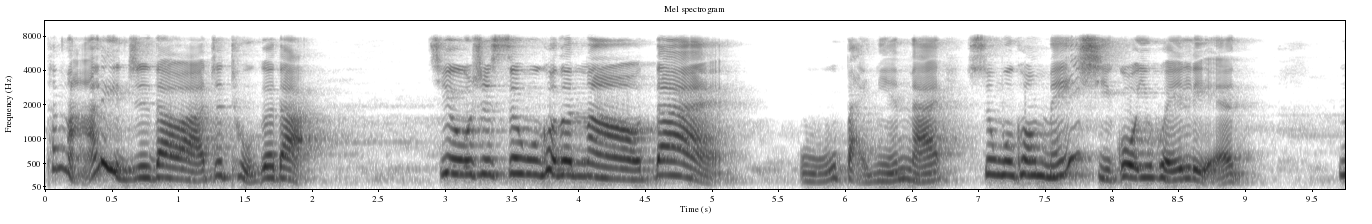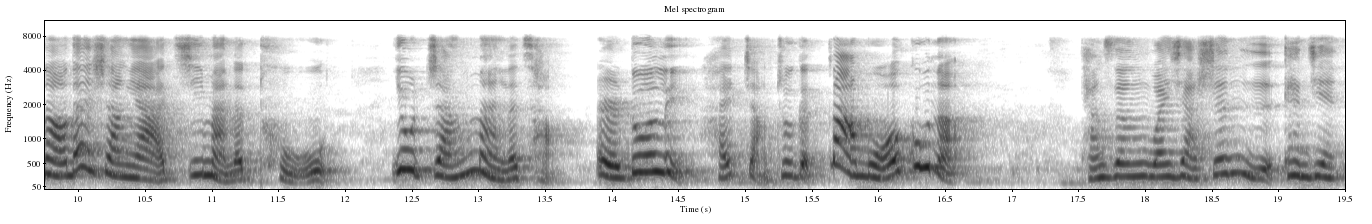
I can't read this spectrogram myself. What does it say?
他哪里知道啊？这土疙瘩就是孙悟空的脑袋。五百年来，孙悟空没洗过一回脸，脑袋上呀积满了土，又长满了草，耳朵里还长出个大蘑菇呢。唐僧弯下身子，看见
